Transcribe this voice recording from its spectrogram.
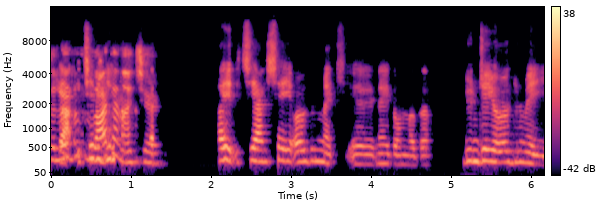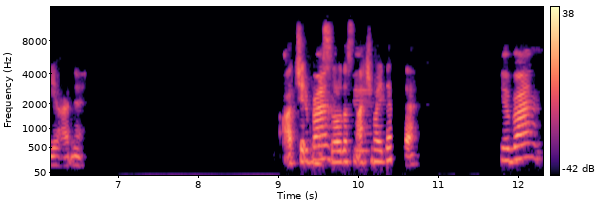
Odası içeri zaten açık. Hayır içi yani şey öldürmek e, neydi onun adı? Günce'yi öldürmeyi yani. Açık Ya ben, sır odasını e, açmayı değil de. Ya ben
